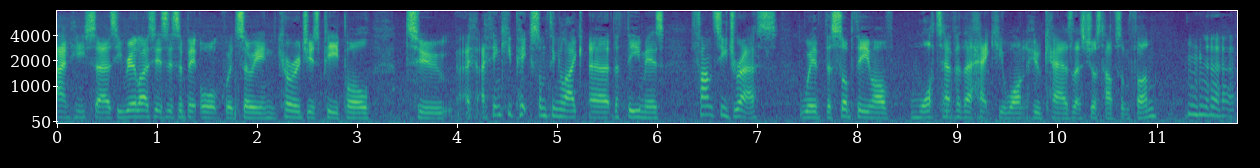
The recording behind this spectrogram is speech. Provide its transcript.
And he says he realizes it's a bit awkward, so he encourages people to. I I think he picks something like uh, the theme is fancy dress with the sub theme of whatever the heck you want, who cares, let's just have some fun.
